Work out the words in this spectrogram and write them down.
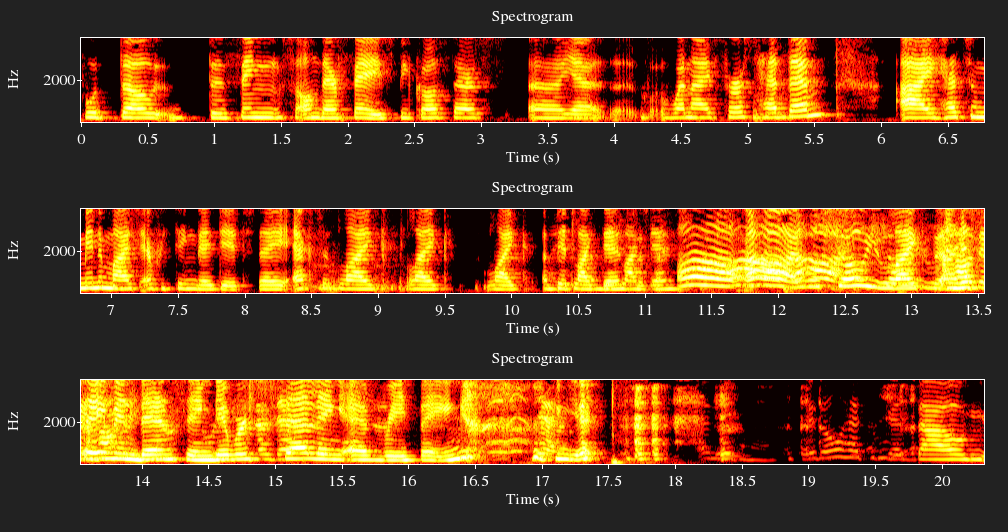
put the the things on their face because there's uh yeah when I first had them I had to minimize everything they did. They acted like like like a bit like dancers. Like, oh, oh, I will show you like the, and the same in dancing. They were selling everything. Yeah. yeah. down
